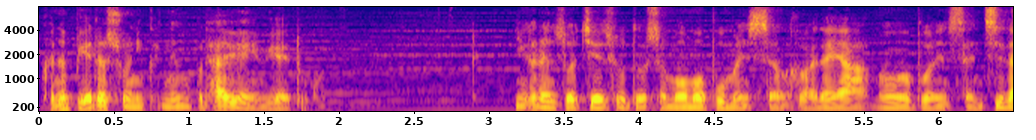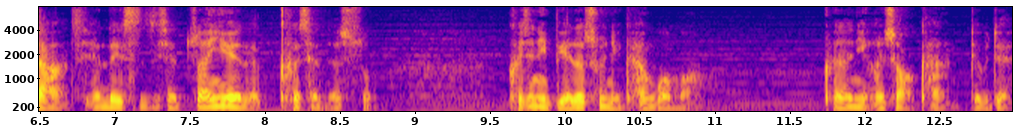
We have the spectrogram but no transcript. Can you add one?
可能别的书你肯定不太愿意阅读。你可能所接触都是某某部门审核的呀，某某部门审计的啊，这些类似这些专业的课程的书。可是你别的书你看过吗？可能你很少看，对不对？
